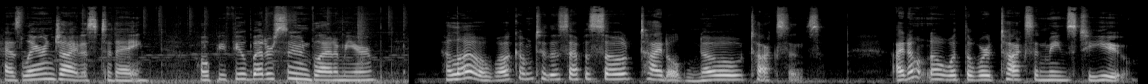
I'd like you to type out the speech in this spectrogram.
has laryngitis today. Hope you feel better soon, Vladimir. Hello, welcome to this episode titled No Toxins. I don't know what the word toxin means to you.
